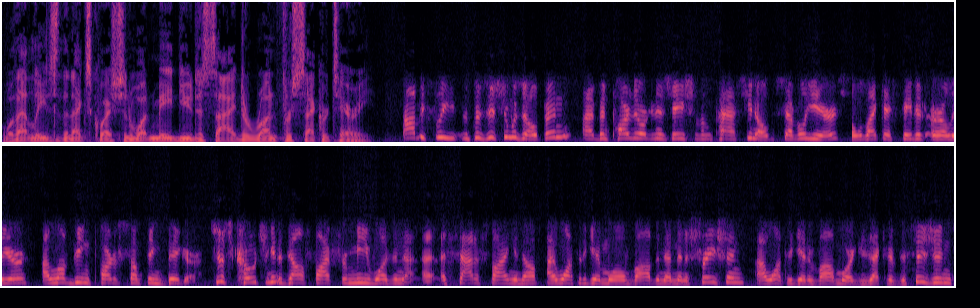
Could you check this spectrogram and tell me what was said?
Well, that leads to the next question. What made you decide to run for secretary? obviously the position was open. I've been part of the organization for the past, you know, several years. But Like I stated earlier, I love being part of something bigger. Just coaching at Adelphi for me wasn't a, a satisfying enough. I wanted to get more involved in administration. I wanted to get involved more executive decisions,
